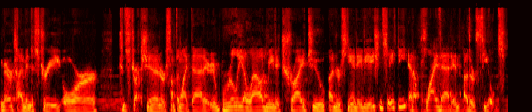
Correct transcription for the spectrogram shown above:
maritime industry or construction or something like that. It, it, really allowed me to try to understand aviation safety and apply that in other fields.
